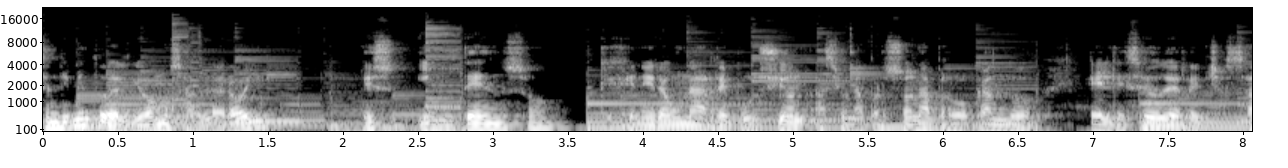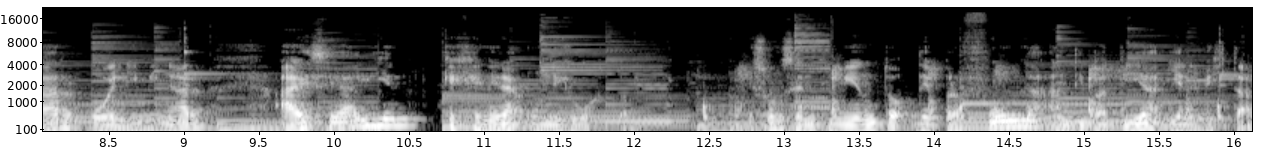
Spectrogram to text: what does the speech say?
sentimiento del que vamos a hablar hoy es intenso, que genera una repulsión hacia una persona provocando el deseo de rechazar o eliminar a ese alguien que genera un disgusto. Es un sentimiento de profunda antipatía y enemistad.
